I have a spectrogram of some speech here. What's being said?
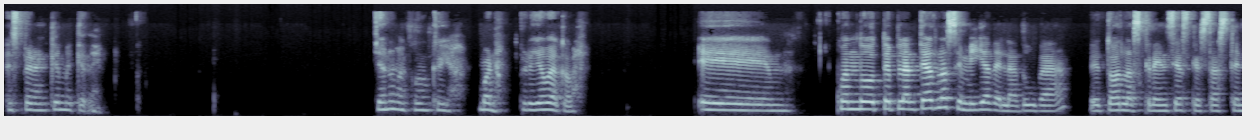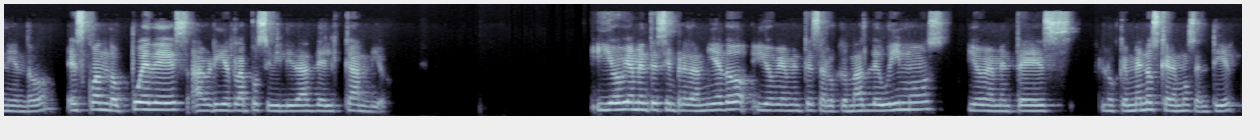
Esperen que me quede. Ya no me acuerdo que ya. Bueno, pero ya voy a acabar. Em, cuando te planteas la semilla de la duda, de todas las creencias que estás teniendo, es cuando puedes abrir la posibilidad del cambio. Y obviamente siempre da miedo y obviamente es a lo que más le huimos y obviamente es lo que menos queremos sentir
